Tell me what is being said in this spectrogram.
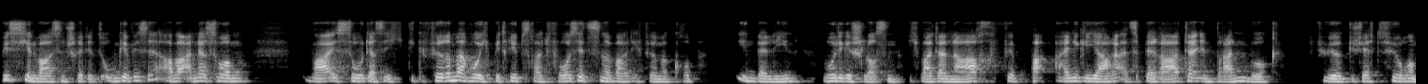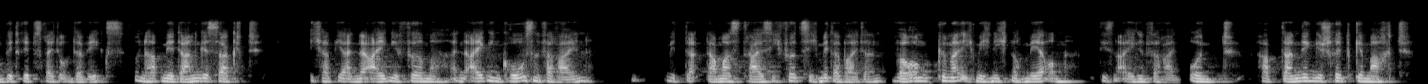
Bisschen war es ein Schritt ins Ungewisse, aber andersrum war es so, dass ich die Firma, wo ich Betriebsratsvorsitzender war, die Firma Krupp in Berlin, wurde geschlossen. Ich war danach für einige Jahre als Berater in Brandenburg für Geschäftsführer und Betriebsräte unterwegs und habe mir dann gesagt, ich habe ja eine eigene Firma, einen eigenen großen Verein mit damals 30, 40 Mitarbeitern. Warum kümmere ich mich nicht noch mehr um diesen eigenen Verein? Und habe dann den Schritt gemacht,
